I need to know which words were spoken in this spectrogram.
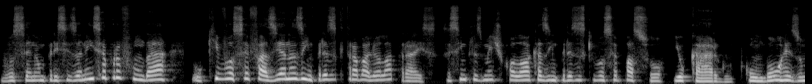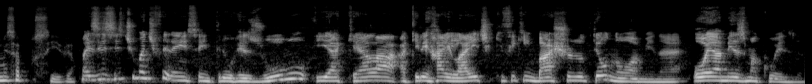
você não precisa nem se aprofundar o que você fazia nas empresas que trabalhou lá atrás. Você simplesmente coloca as empresas que você passou e o cargo. Com um bom resumo isso é possível. Mas existe uma diferença entre o resumo e aquela aquele highlight que fica embaixo do teu nome, né? Ou é a mesma coisa?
